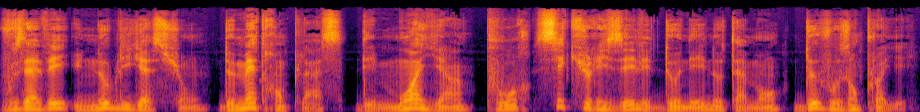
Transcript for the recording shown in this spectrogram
Vous avez une obligation de mettre en place des moyens pour sécuriser les données notamment de vos employés.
